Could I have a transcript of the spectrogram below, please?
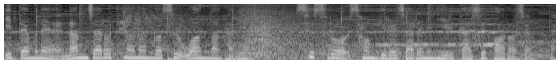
이 때문에 남자로 태어난 것을 원망하며 스스로 성기를 자르는 일까지 벌어졌다.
